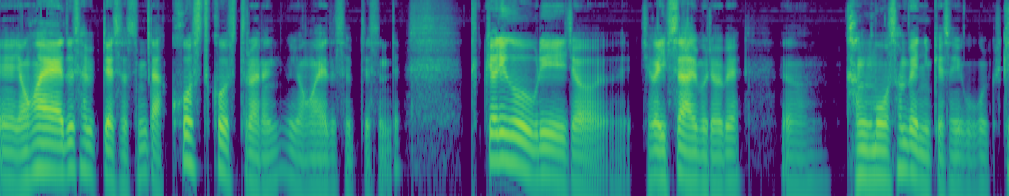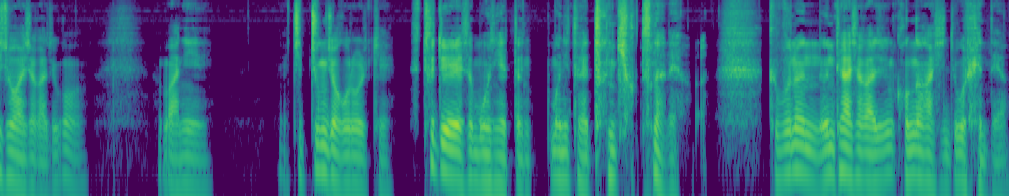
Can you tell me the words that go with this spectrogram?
예, 영화에도 삽입됐었습니다. Coast to Coast라는 영화에도 삽입됐었는데 특별히 그 우리 저 제가 입사할 무렵에 어, 강모 선배님께서 이 곡을 그렇게 좋아하셔가지고 많이 집중적으로 이렇게 스튜디오에서 모니했던 모니터했던 기억도 나네요. 그분은 은퇴하셔가지고 건강하신지 모르겠네요.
